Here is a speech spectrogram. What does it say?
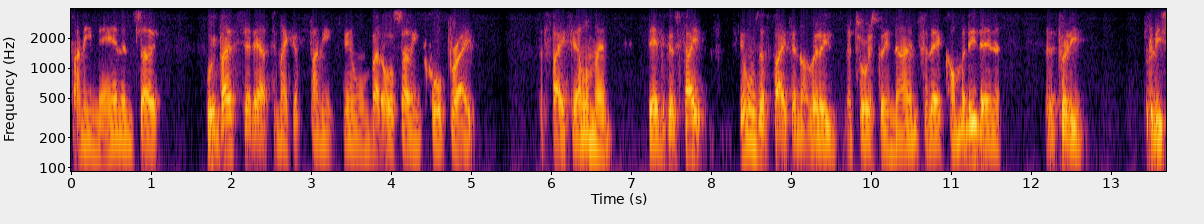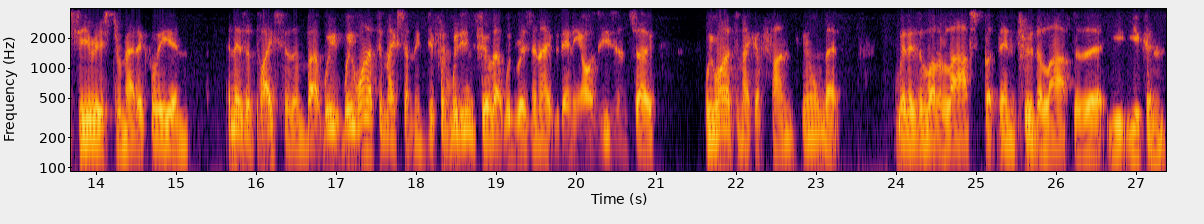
funny man, and so we both set out to make a funny film, but also incorporate the faith element there because faith films of faith are not really notoriously known for their comedy. They're they're pretty pretty serious dramatically and and there's a place for them. But we we wanted to make something different. We didn't feel that would resonate with any Aussies, and so we wanted to make a fun film that where there's a lot of laughs, but then through the laughter that you, you can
